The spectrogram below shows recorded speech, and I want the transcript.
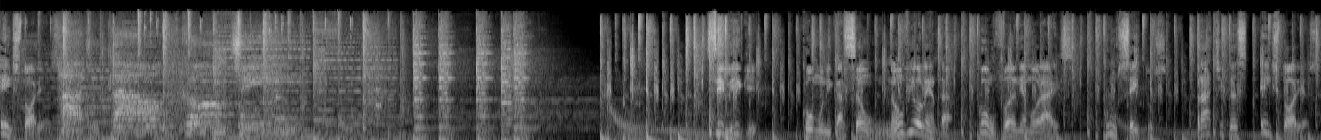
e histórias. Rádio Cloud Coaching. Se ligue. Comunicação não violenta com Vânia Moraes. Conceitos, práticas e histórias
